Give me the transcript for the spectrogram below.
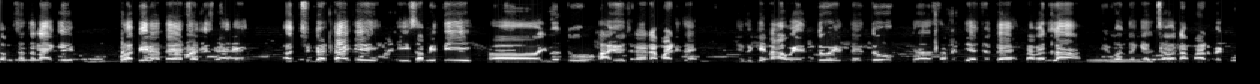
ಸಂಸದನಾಗಿ ಅಭಿನಂದನೆ ಸಲ್ಲಿಸ್ತೇನೆ. ಅಚ್ಚುಕಟ್ಟಾಗಿ ಈ ಸಮಿತಿ ಇವತ್ತು ಆಯೋಜನೆಯನ್ನ ಮಾಡಿದೆ. ಇದಕ್ಕೆ ನಾವು ಎಂದೂ ಎಂದೆಂದೂ ಸಮಿತಿಯ ಜೊತೆ ನಾವೆಲ್ಲ ಇರುವಂತ ಕೆಲಸವನ್ನ ಮಾಡಬೇಕು.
